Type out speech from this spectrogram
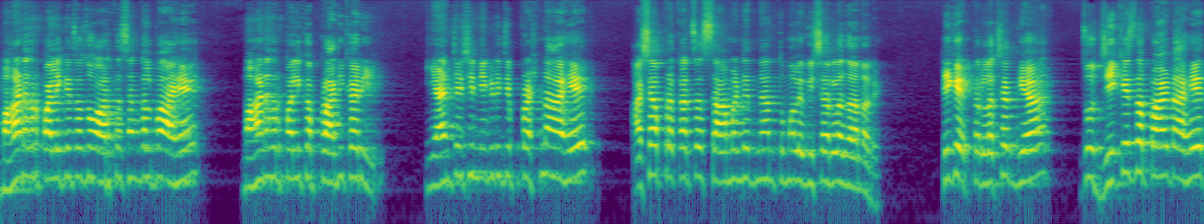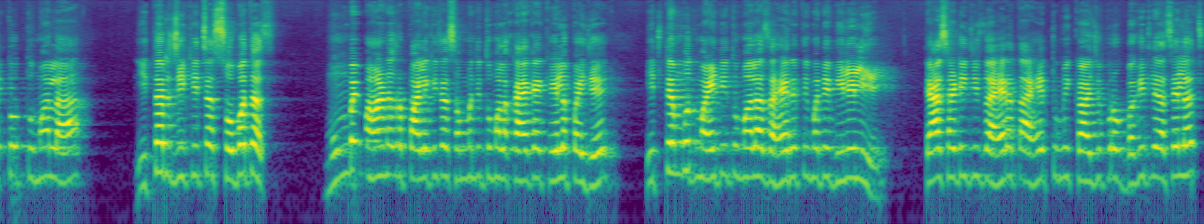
महानगरपालिकेचा जो अर्थसंकल्प आहे महानगरपालिका प्राधिकारी यांच्याशी निगडीचे प्रश्न आहे अशा प्रकारचं सामान्य ज्ञान तुम्हाला विचारलं जाणार आहे. ठीक आहे तर लक्षात घ्या जो जीकेचा पार्ट आहे तो तुम्हाला इतर जीकेच्या सोबतच मुंबई महानगरपालिकेच्या संबंधी तुम्हाला काय काय केलं पाहिजे इत्यंभूत माहिती तुम्हाला जाहिरातीमध्ये दिलेली आहे. त्यासाठी जी जाहिरात आहे तुम्ही काळजीपूर्वक बघितली असेलच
